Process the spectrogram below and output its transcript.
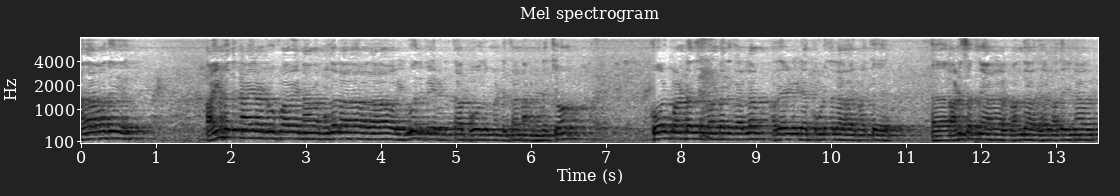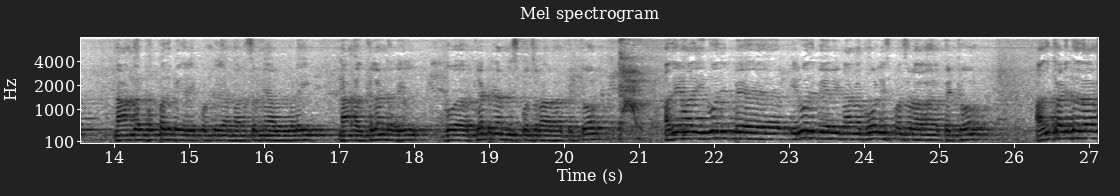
அதாவது ஐம்பதினாயிரம் ரூபாவை நாங்கள் முதலாவதாக ஒரு இருபது பேர் எடுத்தால் போதும் என்று தான் நாங்கள் நினைச்சோம். கோல் பண்ணுறது பண்ணுறதுக்கெல்லாம் அதை விட கூடுதலாக நமக்கு அனுசரணையாளர்கள் வந்தார்கள். அதனால் நாங்கள் முப்பது பேரை கொண்டு அந்த அனுசரணையாளர்களை நாங்கள் கிளண்டரில் பிளாட்டினம் ஸ்பான்சராக பெற்றோம். அதே மாதிரி இருபது பேர் இருபது பேரை நாங்கள் கோல் ஸ்பான்சராக பெற்றோம். அதுக்கு அடுத்ததாக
